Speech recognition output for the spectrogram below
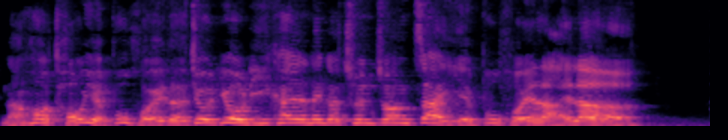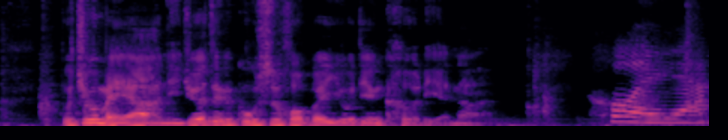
然后头也不回的就又离开了那个村庄，再也不回来了。不就美啊？你觉得这个故事会不会有点可怜啊？会呀、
